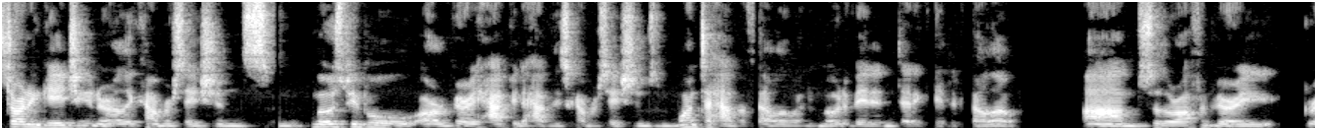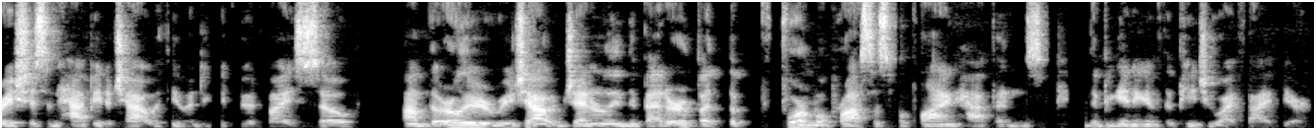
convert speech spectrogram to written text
start engaging in early conversations. Most people are very happy to have these conversations and want to have a fellow and a motivated and dedicated fellow. Um, so they're often very gracious and happy to chat with you and to give you advice. So um, the earlier you reach out, generally the better, but the formal process of applying happens in the beginning of the PGY five year.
